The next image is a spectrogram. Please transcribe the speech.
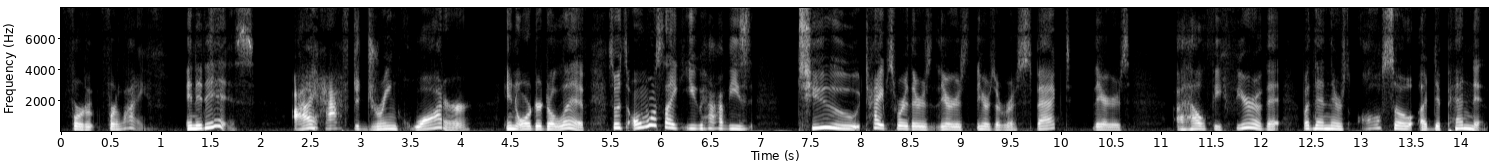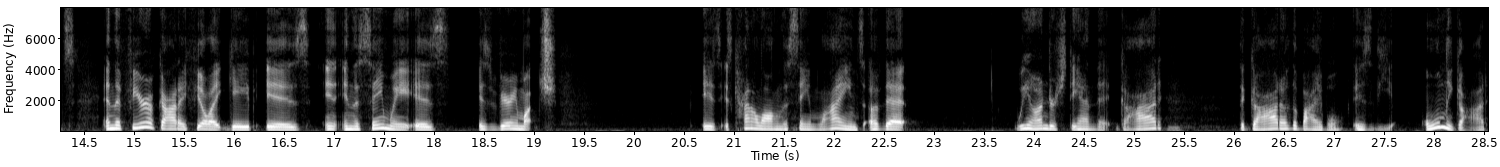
for for life? And it is. I have to drink water in order to live. So it's almost like you have these two types where there's there's there's a respect, there's a healthy fear of it, but then there's also a dependence. And the fear of God, I feel like Gabe is in, in the same way is is very much is is kind of along the same lines of that we understand that God, the God of the Bible, is the only God.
